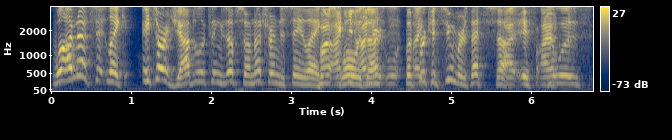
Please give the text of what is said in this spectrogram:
Well, I'm not saying like it's our job to look things up, so I'm not trying to say like But I woe can is under- us. well, But for like- consumers, that I, sucks. if I was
